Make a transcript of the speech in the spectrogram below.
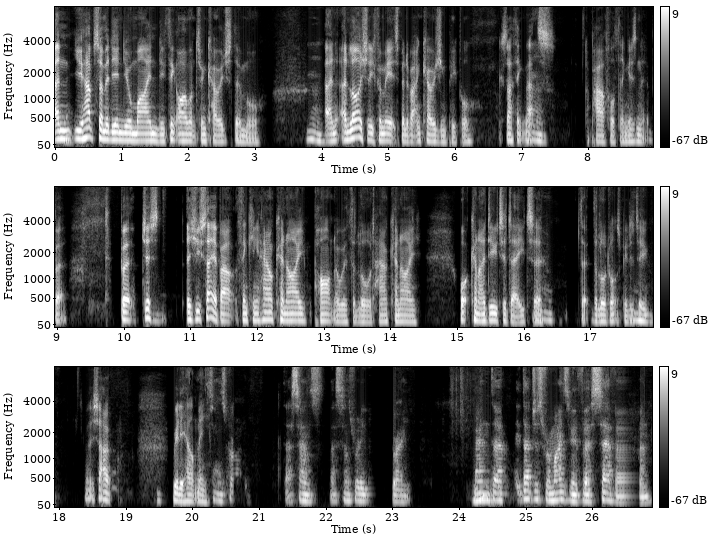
and you have somebody in your mind, and you think, oh, I want to encourage them, or Mm. and and largely for me, it's been about encouraging people because I think Mm. that's a powerful thing, isn't it? But but just as you say about thinking, how can I partner with the Lord? How can I, what can I do today to Mm. that the Lord wants me to do? Which out really helped me. Sounds great. That sounds that sounds really great. Mm. And uh, that just reminds me of verse seven.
